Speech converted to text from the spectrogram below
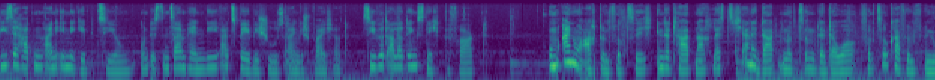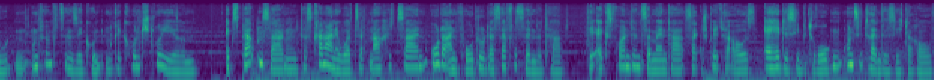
diese hatten eine innige Beziehung und ist in seinem Handy als Babyshoes eingespeichert. Sie wird allerdings nicht befragt. Um 1.48 Uhr in der Tatnacht lässt sich eine Datennutzung der Dauer von ca. 5 Minuten und 15 Sekunden rekonstruieren. Experten sagen, das kann eine WhatsApp-Nachricht sein oder ein Foto, das er versendet hat. Die Ex-Freundin Samantha sagt später aus, er hätte sie betrogen und sie trennte sich darauf.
